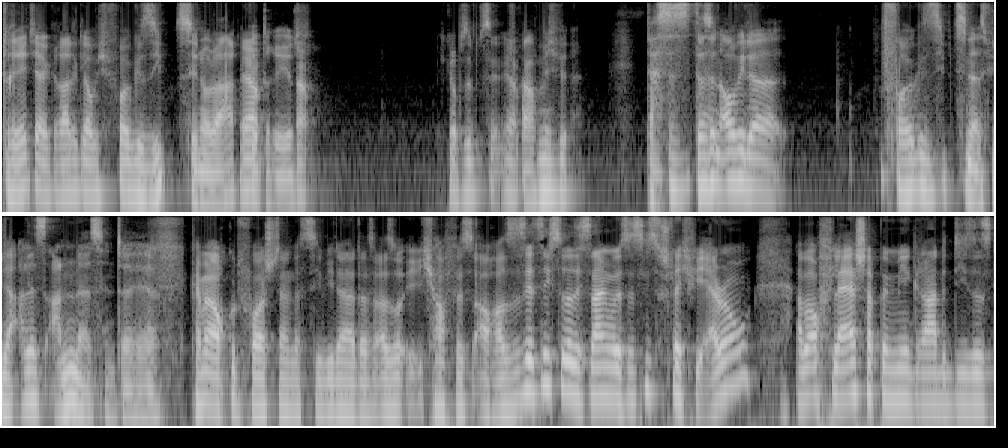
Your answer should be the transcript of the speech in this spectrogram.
dreht ja gerade, glaube ich, Folge 17 oder hat ja, gedreht. Ja. Ich glaube 17, ja. Frag mich, das, ist, das sind auch wieder Folge 17, da ist wieder alles anders hinterher. Kann mir auch gut vorstellen, dass sie wieder das, also ich hoffe es auch. Also es ist jetzt nicht so, dass ich sagen würde, es ist nicht so schlecht wie Arrow, aber auch Flash hat bei mir gerade dieses,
